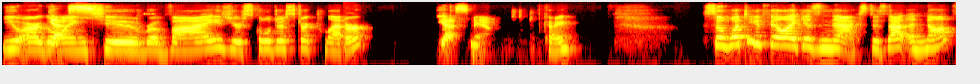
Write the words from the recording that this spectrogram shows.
You are going yes. to revise your school district letter. Yes, ma'am. Okay. So, what do you feel like is next? Is that enough?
